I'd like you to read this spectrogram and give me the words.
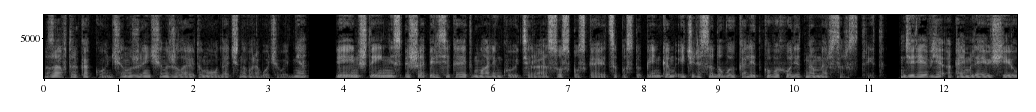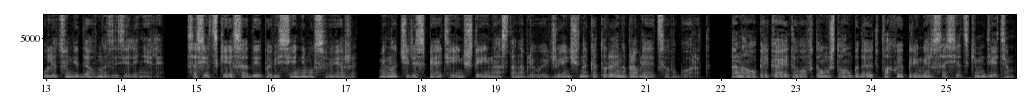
Завтрак окончен, женщины желают ему удачного рабочего дня, и Эйнштейн не спеша пересекает маленькую террасу, спускается по ступенькам и через садовую калитку выходит на Мерсер-стрит. Деревья, окаймляющие улицу, недавно зазеленели. Соседские сады по-весеннему свежи. Минут через пять Эйнштейна останавливает женщина, которая направляется в город. Она упрекает его в том, что он подает плохой пример соседским детям.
